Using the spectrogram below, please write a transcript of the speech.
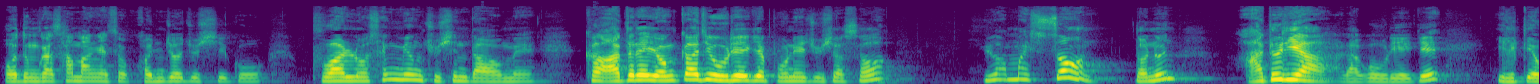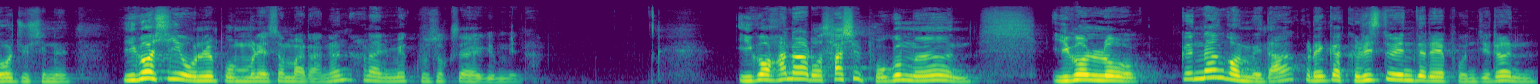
어둠과 사망에서 건져주시고 부활로 생명 주신 다음에 그 아들의 영까지 우리에게 보내주셔서 You are my son. 너는 아들이야. 라고 우리에게 일깨워 주시는 이것이 오늘 본문에서 말하는 하나님의 구속사역입니다. 이거 하나로 사실 복음은 이걸로 끝난 겁니다. 그러니까 그리스도인들의 본질은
